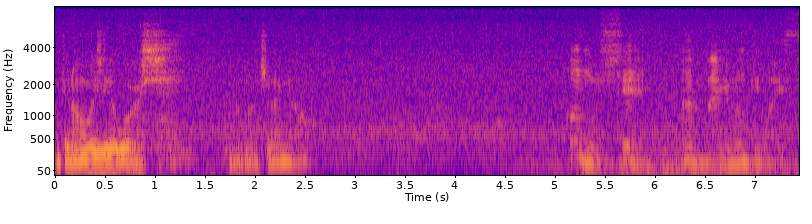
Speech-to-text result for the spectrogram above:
It can always get worse. How much I know. Oh shit, I have a bag of Milky Ways.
